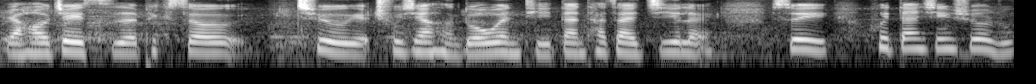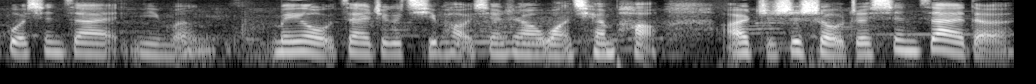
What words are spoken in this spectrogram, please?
然后这次 Pixel Two 也出现很多问题，但它在积累，所以会担心说，如果现在你们没有在这个起跑线上往前跑，而只是守着现在的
